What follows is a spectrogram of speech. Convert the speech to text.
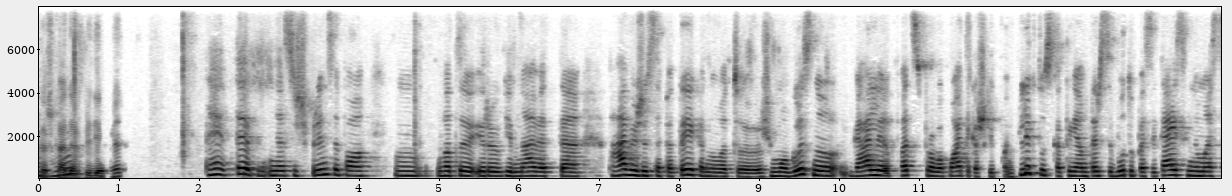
kažką mhm. dar pridėtumėt? Taip, taip, nes iš principo vat ir kaip davėte pavyzdžius apie tai, kad nu, vat, žmogus nu, gali pats provokuoti kažkaip konfliktus, kad tai jam tarsi būtų pasiteisinimas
